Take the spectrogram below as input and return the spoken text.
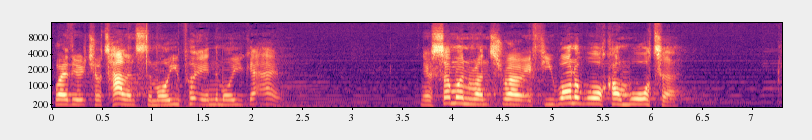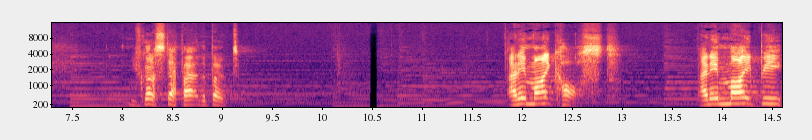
whether it's your talents, the more you put in, the more you get out. You know, someone once wrote, if you want to walk on water, you've got to step out of the boat. And it might cost. And it might be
